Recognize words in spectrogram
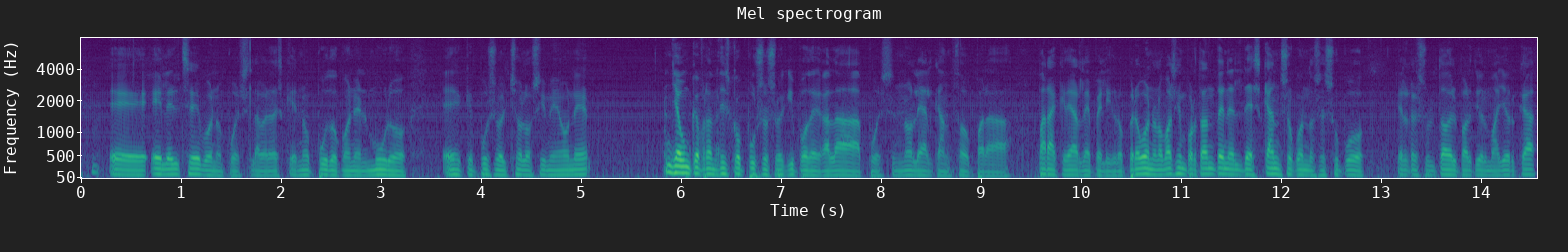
eh, el Elche, bueno, pues la verdad es que no pudo con el muro eh, que puso el Cholo Simeone y aunque Francisco puso su equipo de gala, pues no le alcanzó para, para crearle peligro. Pero bueno, lo más importante en el descanso, cuando se supo el resultado del partido del Mallorca,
